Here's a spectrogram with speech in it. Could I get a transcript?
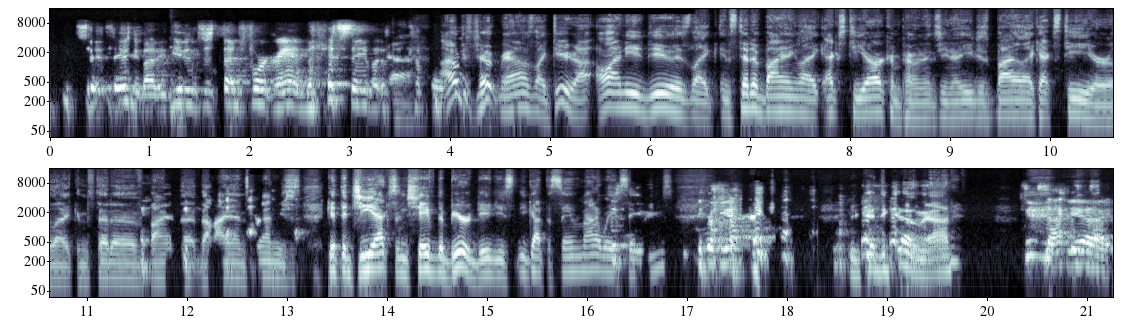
it saves you money. You didn't just spend four grand to save a Yeah. couple. I always joke, man. I was like, dude, I, all I need to do is like instead of buying like XTR components, you know, you just buy like XT or like instead of buying the, the high end SRAM, you just get the GX and shave the beard, dude. You, you got the same amount of weight savings. Right? You're good to go, man. exactly Yeah. right.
